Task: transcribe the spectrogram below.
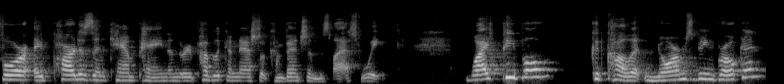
for a partisan campaign in the Republican National Convention this last week. White people could call it norms being broken.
